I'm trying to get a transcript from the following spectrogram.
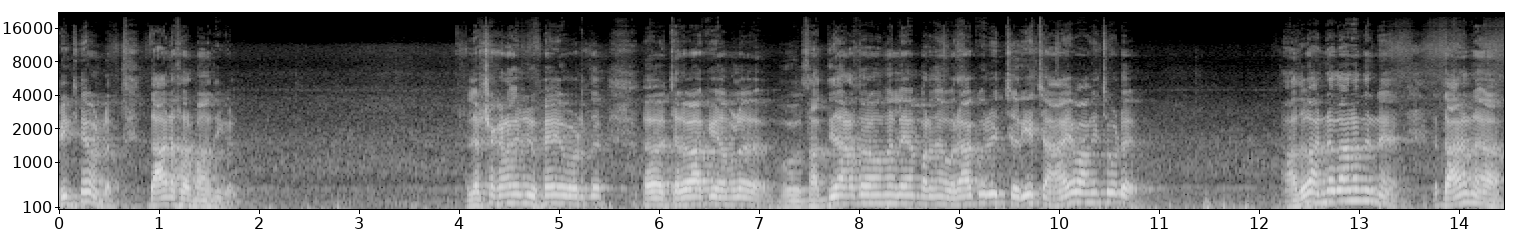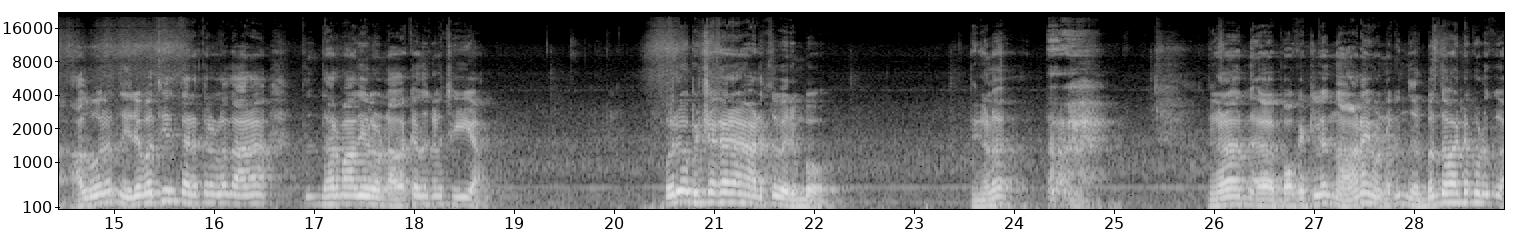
പിന്നെയുണ്ട് ദാനധർമാദികൾ. ലക്ഷക്കണക്കിന് രൂപ കൊടുത്ത് ചിലവാക്കി നമ്മൾ സദ്യ നടത്തണമെന്നല്ല ഞാൻ പറഞ്ഞ ഒരാൾക്കൊരു ചെറിയ ചായ വാങ്ങിച്ചോട്. അതും അന്നദാനം തന്നെ. ദാനം അതുപോലെ നിരവധി തരത്തിലുള്ള ദാന ധർമാദികളുണ്ട് അതൊക്കെ നിങ്ങൾ ചെയ്യാം ഒരു ഭിക്ഷക്കാരൻ അടുത്ത് വരുമ്പോൾ നിങ്ങൾ നിങ്ങളുടെ പോക്കറ്റിൽ നാണയം ഉണ്ടെങ്കിൽ നിർബന്ധമായിട്ട് കൊടുക്കുക.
